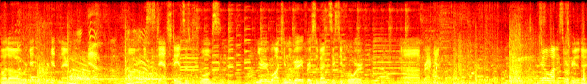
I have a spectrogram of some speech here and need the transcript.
but uh, we're getting we're getting there. yeah. Um, this is Dash Dances with Wolves. And you're watching the very first event, 64 uh, bracket. We got a lot in store for you today.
